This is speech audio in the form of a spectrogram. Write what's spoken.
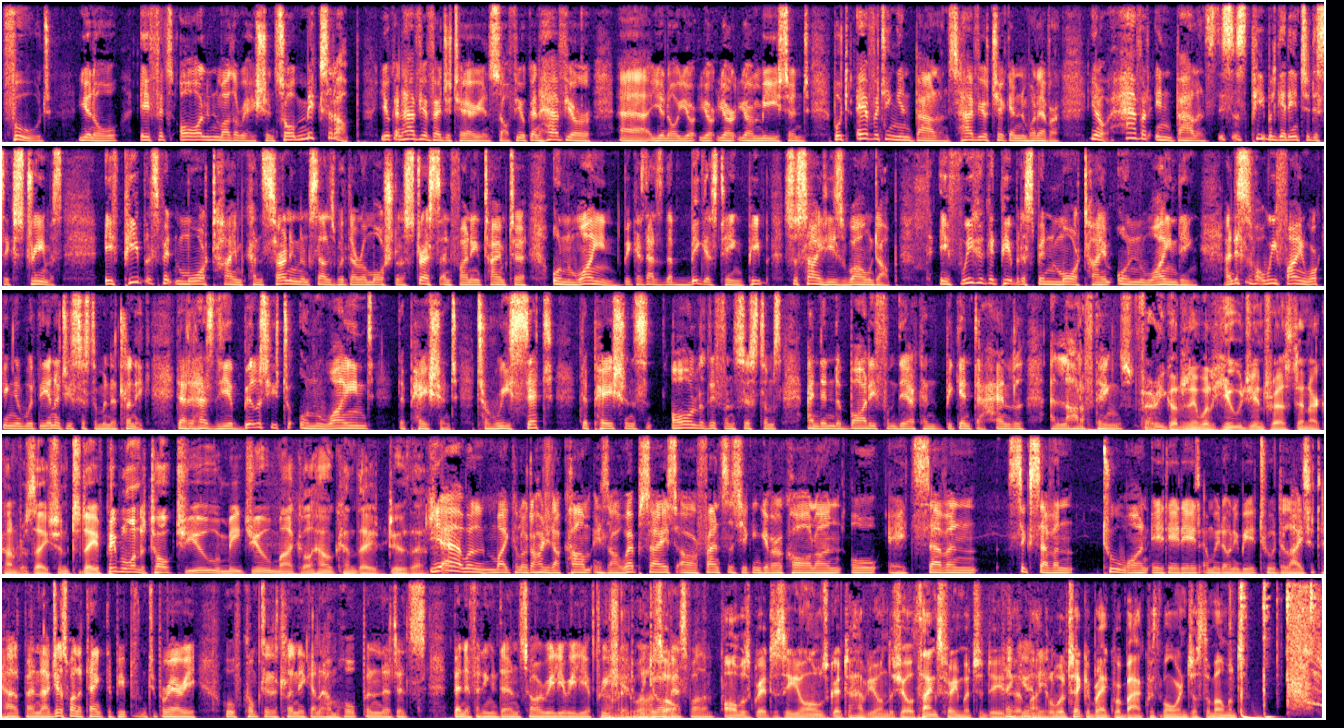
food. You know, if it's all in moderation, so mix it up. You can have your vegetarian stuff. You can have your, uh, you know, your, your your your meat, and but everything in balance. Have your chicken, whatever. You know, have it in balance. This is people get into this extremist. If people spent more time concerning themselves with their emotional stress and finding time to unwind, because that's the biggest thing. People, society is wound up. If we could get people to spend more time unwinding, and this is what we find working with the energy system in the clinic, that it has the ability to unwind the patient, to reset the patient's all the different systems, and then the body from there can begin to handle a lot of things. Very good. And well, huge interest in our conversation today. If people want to talk to you, meet you, Michael, how can they do that? Yeah, well, michaelodoherty.com is our website. Or Francis, you can give her a call on 087 67 21888 and we'd only be too delighted to help. And I just want to thank the people from Tipperary who've come to the clinic and I'm hoping that it's benefiting them. So I really, really appreciate it. Well, we do our best for them. Always great to see you. Always great to have you on the show. Thanks very much indeed, Thank uh, you Michael. indeed. We'll take a break. We're back with more in just a moment.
